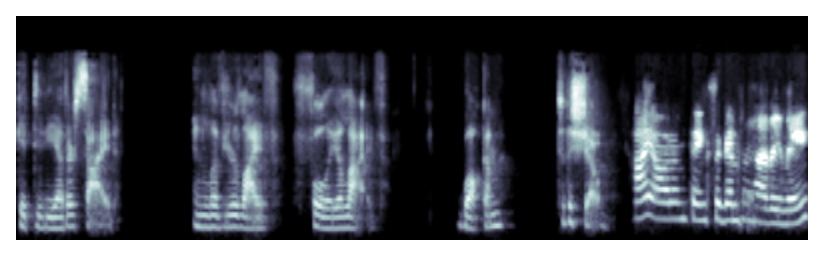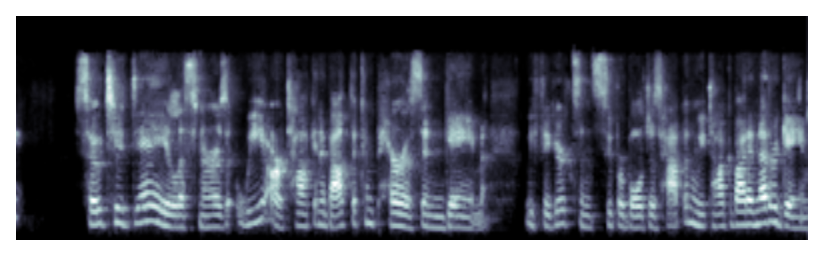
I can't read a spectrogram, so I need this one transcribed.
get to the other side and live your life fully alive. Welcome to the show. Hi, Autumn. Thanks again for having me. So, today, listeners, we are talking about the comparison game we figured since Super Bowl just happened, we talk about another game.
